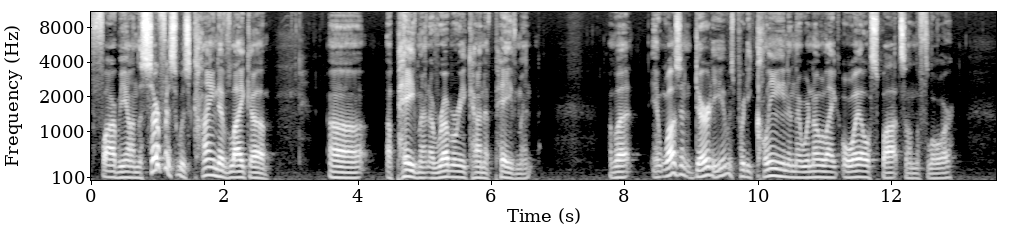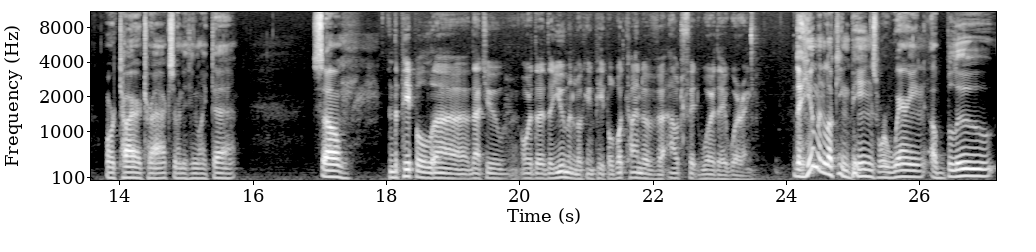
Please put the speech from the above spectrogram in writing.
far beyond. The surface was kind of like a, uh, a pavement, a rubbery kind of pavement. But it wasn't dirty, it was pretty clean, and there were no like oil spots on the floor or tire tracks or anything like that. So. And the people uh, that you, or the, the human looking people, what kind of outfit were they wearing? The human looking beings were wearing a blue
